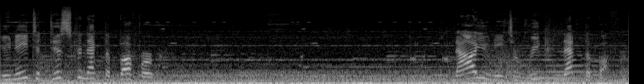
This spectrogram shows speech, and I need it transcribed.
You need to disconnect the buffer. Now you need to reconnect the buffer.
